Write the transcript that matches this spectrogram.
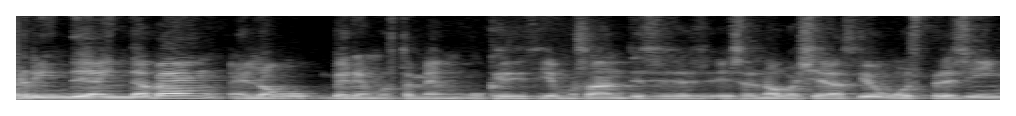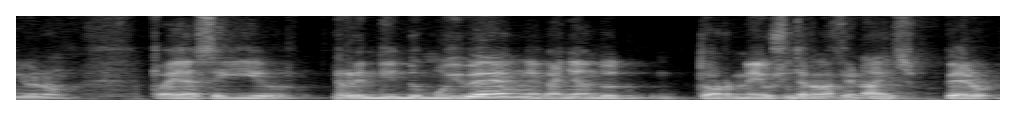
rinde aínda ben e logo veremos tamén o que dicíamos antes, esa, esa nova xeración, o expresiño, non? Vai a seguir rendindo moi ben e gañando torneos internacionais, pero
